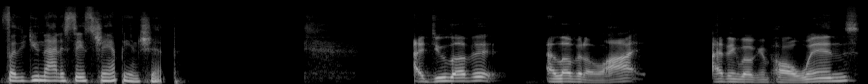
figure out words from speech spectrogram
for the United States Championship. I do love it. I love it a lot. I think Logan Paul wins.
